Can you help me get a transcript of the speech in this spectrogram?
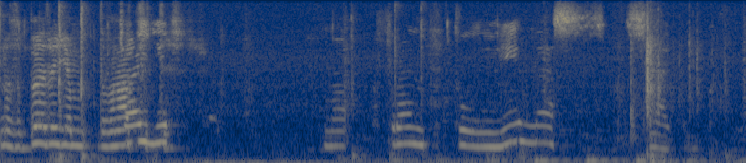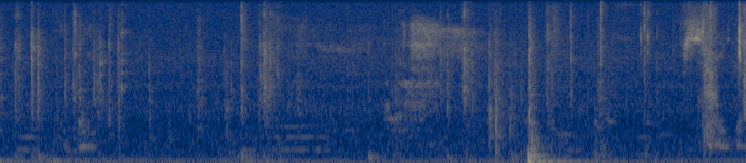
назбираємо 12 тисяч. На фронту лінес снайпер. Окей. Все йде.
